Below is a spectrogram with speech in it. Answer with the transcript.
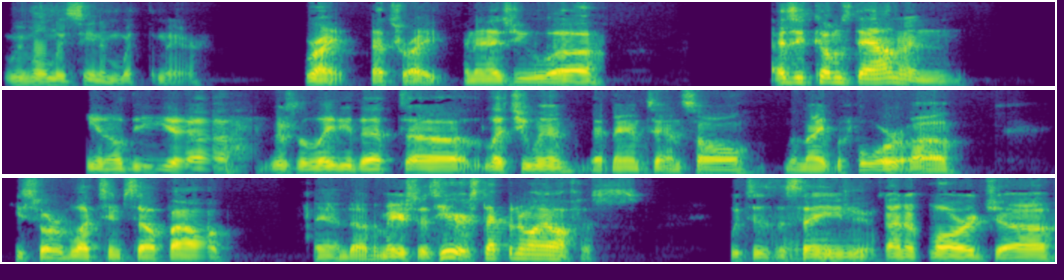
we've only seen him with the mayor. Right, that's right. And as you uh as he comes down and you know the uh there's the lady that uh lets you in that Nantan saw the night before. Uh he sort of lets himself out and uh, the mayor says, Here, step into my office which is the Right, thank same you. kind of large uh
